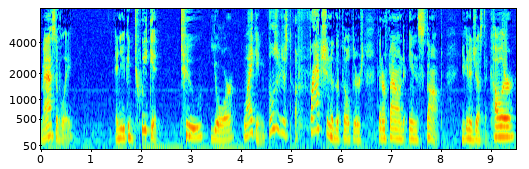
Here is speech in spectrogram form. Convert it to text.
massively. And you can tweak it to your liking. Those are just a fraction of the filters that are found in Stomp. You can adjust the color,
